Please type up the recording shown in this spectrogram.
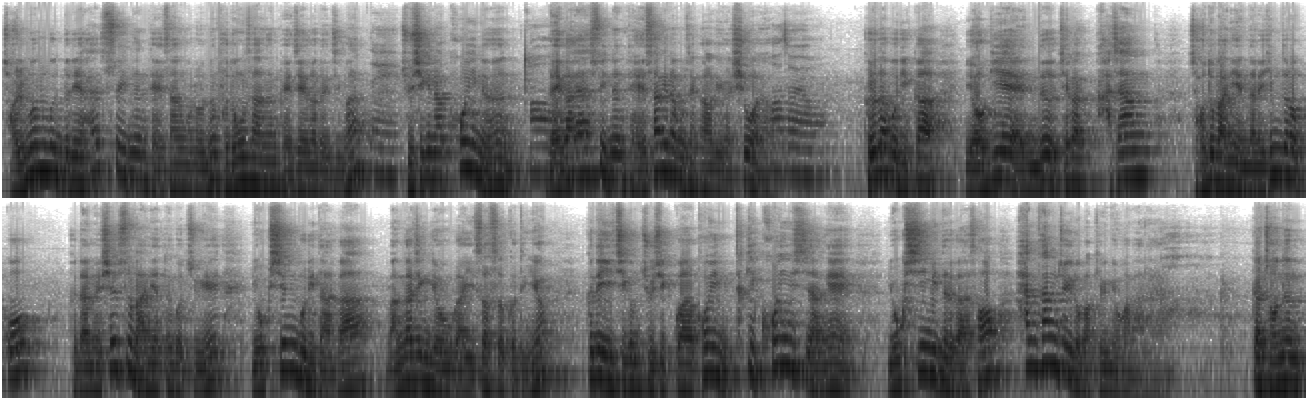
젊은 분들이 할 수 있는 대상으로는 부동산은 배제가 되지만 네. 주식이나 코인은 어. 내가 할 수 있는 대상이라고 생각하기가 쉬워요. 맞아요. 그러다 보니까 여기에 엔드 제가 가장 저도 많이 옛날에 힘들었고 그 다음에 실수 많이 했던 것 중에 욕심 부리다가 망가진 경우가 있었었거든요. 근데 이 지금 주식과 코인 특히 코인 시장에 욕심이 들어가서 한탕주의로 바뀌는 경우가 많아요. 그러니까 저는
